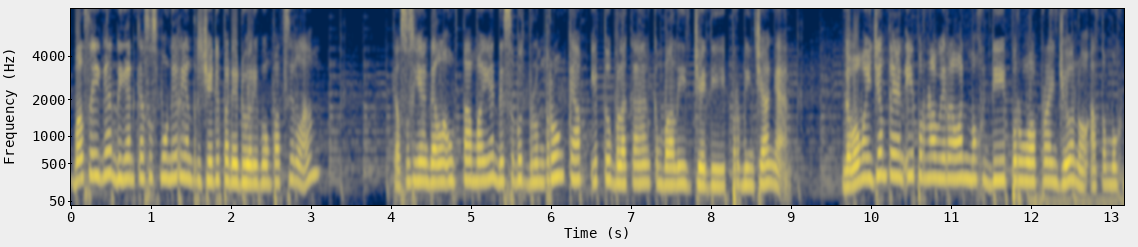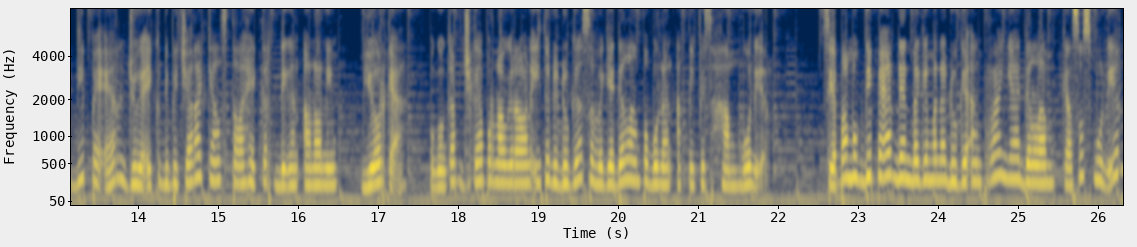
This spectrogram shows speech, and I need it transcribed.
Masih ingat dengan kasus Munir yang terjadi pada 2004 silam? Kasus yang dalam utamanya disebut belum terungkap itu belakangan kembali jadi perbincangan. Nama Majen TNI Purnawirawan Muhdi Purwopranjono atau Muhdi PR juga ikut dibicarakan setelah hacker dengan anonim Biorka mengungkap jika Purnawirawan itu diduga sebagai dalam pembunuhan aktivis HAM Munir. Siapa Muhdi PR dan bagaimana dugaan perannya dalam kasus Munir?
